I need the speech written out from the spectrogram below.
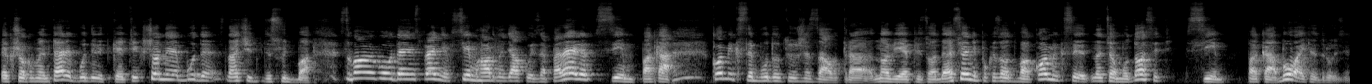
Якщо коментарі буде відкриті. Якщо не буде, значить не судьба. З вами був Деніс Прені. Всім гарно дякую за перегляд, всім пока. Комікси будуть уже завтра, нові епізоди. А сьогодні показав два комікси. На цьому досить. Всім пока. Бувайте, друзі.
